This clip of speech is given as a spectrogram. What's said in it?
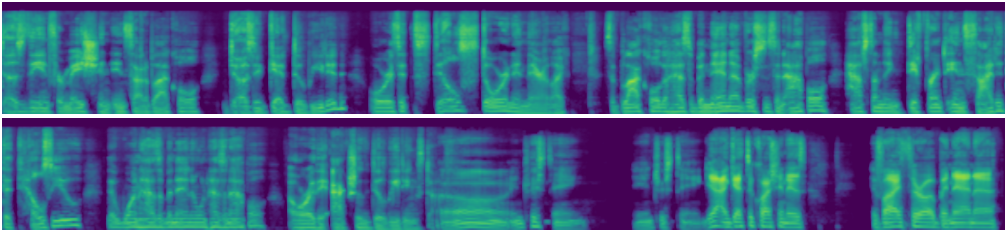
does the information inside a black hole does it get deleted or is it still stored in there like is a black hole that has a banana versus an apple have something different inside it that tells you that one has a banana one has an apple or are they actually deleting stuff Oh, interesting. Interesting. Yeah, I guess the question is if I throw a banana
